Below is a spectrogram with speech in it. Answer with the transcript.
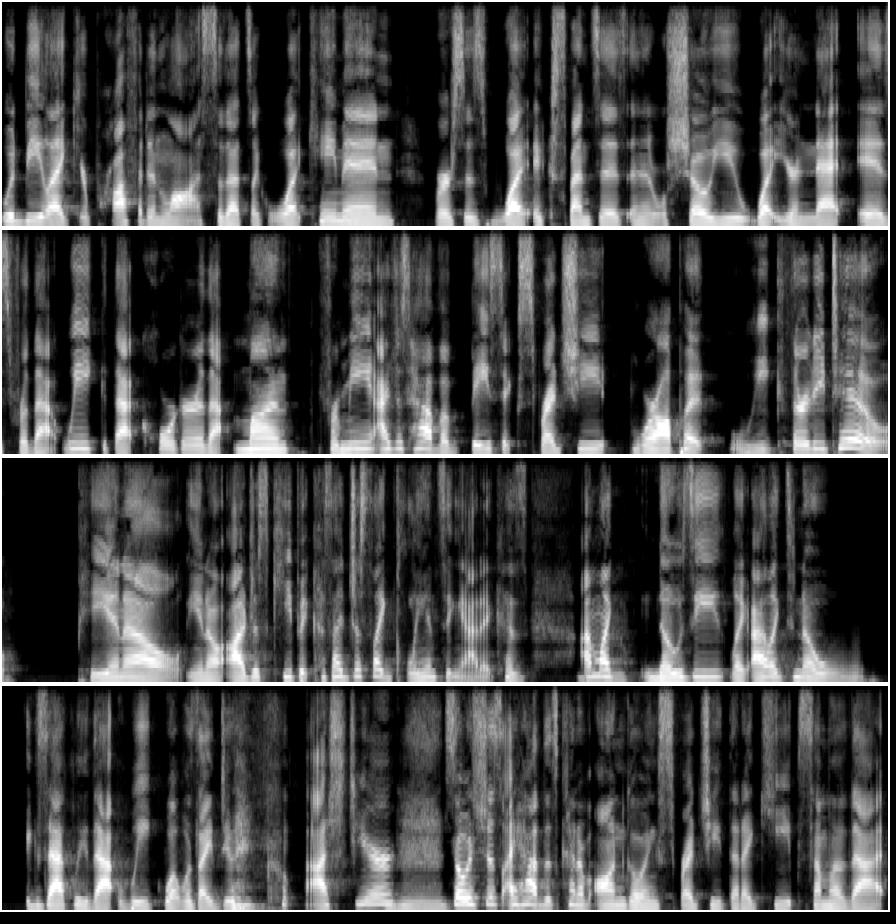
would be like your profit and loss so that's like what came in versus what expenses and it will show you what your net is for that week, that quarter, that month. For me, I just have a basic spreadsheet where I'll put week 32, P&L, you know, I just keep it cuz I just like glancing at it mm-hmm. I'm like mm-hmm. nosy, like I like to know exactly that week what was I doing last year. Mm-hmm. So it's just I have this kind of ongoing spreadsheet that I keep some of that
